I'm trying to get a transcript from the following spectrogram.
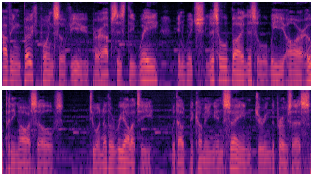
Having both points of view perhaps is the way in which little by little we are opening ourselves to another reality without becoming insane during the process.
